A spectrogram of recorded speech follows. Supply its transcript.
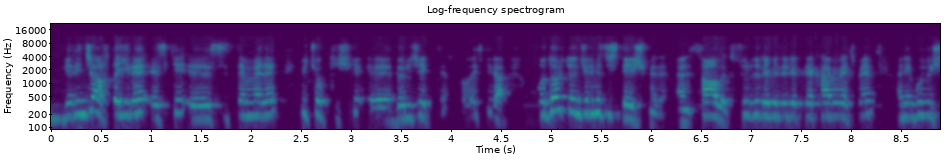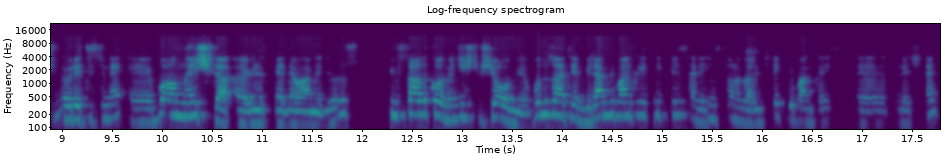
birinci hafta yine eski e, sisteme de birçok kişi e, dönecektir. Dolayısıyla o dört önceliğimiz hiç değişmedi. Yani sağlık, sürdürülebilirlik, rekabet ve hani bu işin öğretisine e, bu anlayışla e, yönetmeye devam ediyoruz. Çünkü sağlık olmayınca hiçbir şey olmuyor. Bunu zaten bilen bir bankaydık biz. Hani insana da yüksek bir bankayız e, süreçte.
